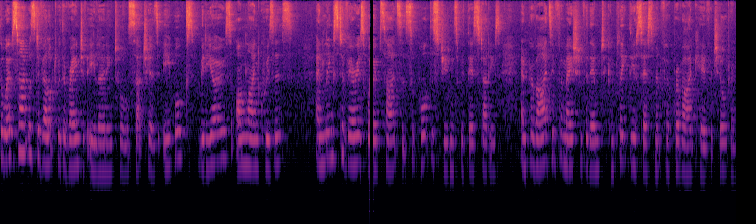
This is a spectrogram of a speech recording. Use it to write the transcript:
The website was developed with a range of e-learning tools such as e-books, videos, online quizzes, and links to various websites that support the students with their studies and provides information for them to complete the assessment for Provide Care for Children.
